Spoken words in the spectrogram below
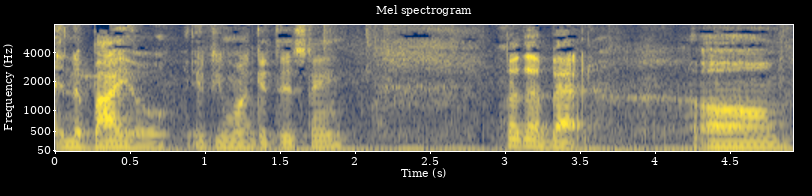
in the bio if you want to get this thing. Not that bad. Um,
